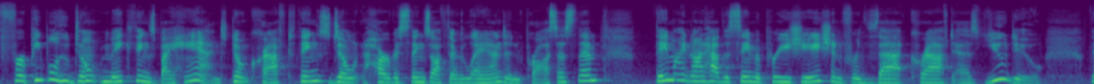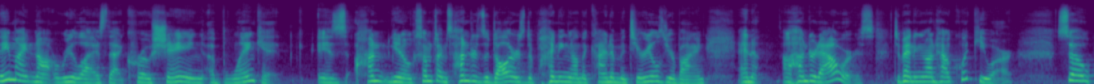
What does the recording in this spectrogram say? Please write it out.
for people who don't make things by hand, don't craft things, don't harvest things off their land and process them, they might not have the same appreciation for that craft as you do. They might not realize that crocheting a blanket is you know sometimes hundreds of dollars depending on the kind of materials you're buying and a hundred hours depending on how quick you are so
